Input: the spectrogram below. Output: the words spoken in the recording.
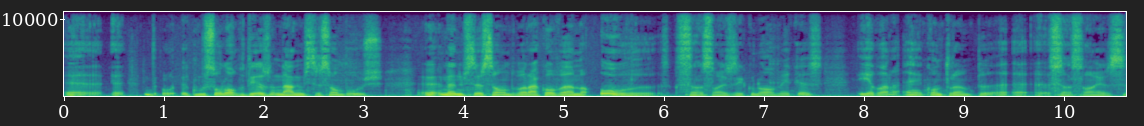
Eh, eh, começou logo desde na administração Bush, eh, na administração de Barack Obama houve sanções económicas e agora com Trump sanções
